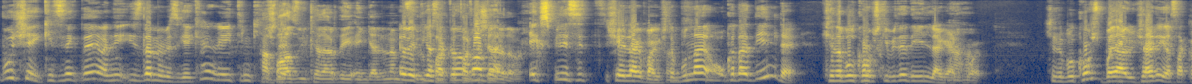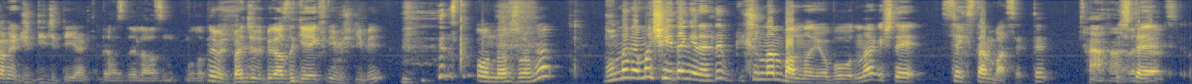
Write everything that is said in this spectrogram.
Bu şey kesinlikle hani izlenmemesi gereken rating Ha işte. bazı ülkelerde engellenen bir evet sürü farklı farklı şeyler de var. Explicit şeyler var işte. Bunlar o kadar değil de Cannibal Corpse gibi de değiller yani. Bu. Cannibal Corpse bayağı ülkelerde yasaklanıyor ciddi ciddi yani. Biraz da lazım olabilir. Evet bence de biraz da gerekliymiş gibi. Ondan sonra bunlar ama şeyden genelde şundan banlanıyor bunlar. İşte seksten bahsettin. Ha ha İşte evet, evet.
